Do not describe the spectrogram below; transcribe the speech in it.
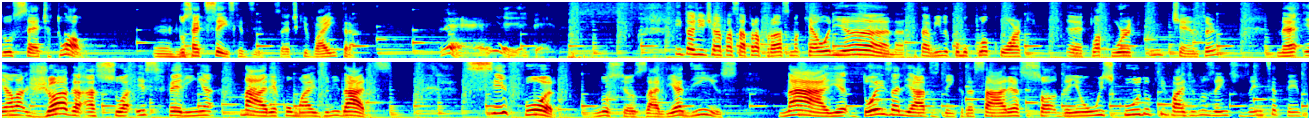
do set atual. Uhum. Do set 6, quer dizer, do set que vai entrar. É, é, é. Então a gente vai passar para a próxima, que é a Oriana, que está vindo como Clockwork, é, Clockwork Enchanter, né? E ela joga a sua esferinha na área com mais unidades. Se for nos seus aliadinhos, na área, dois aliados dentro dessa área só ganham um escudo que vai de 200, 270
